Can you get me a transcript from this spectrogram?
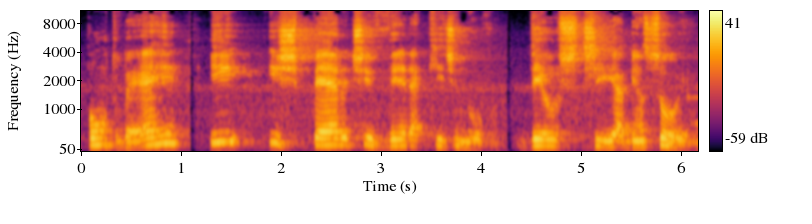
e Espero te ver aqui de novo. Deus te abençoe.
